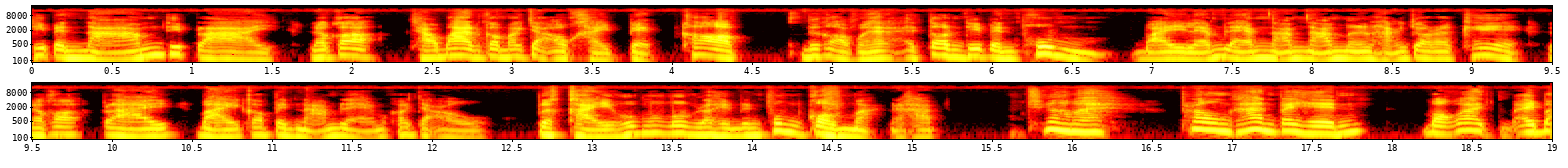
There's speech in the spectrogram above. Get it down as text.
ที่เป็นหนามที่ปลาย แล้วก็ชาวบ้านก็มักจะเอาไข่เป็ดครอบนึกออกไหมฮะไอ้ต้นที่เป็นพุ่มใบแหลมแหลมหนามหนามเหมือนหางจระเข้แล้วก็ปลายใบก็เป็นหนามแหลมเขาจะเอาเปลือกไข่หุ้มๆเราเห็นเป็นพุ่มกลมอะนะครับ เชื่อไหมพระองค์ท่านไปเห็น บอกว่าไอ้ใบ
